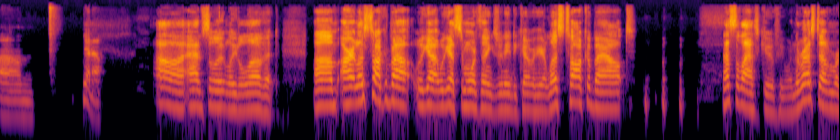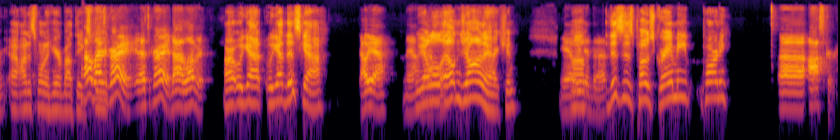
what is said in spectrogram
um, you know. Oh, I absolutely love it. Um, all right, let's talk about we got we got some more things we need to cover here. Let's talk about that's the last goofy one. The rest of them are I just want to hear about the Oh, that's great. That's great. I love it. All right, we got we got this guy. Oh yeah. Yeah. We got a little. Elton John action. Yeah, Um, we did that. This is post Grammy party. Uh, Oscar.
